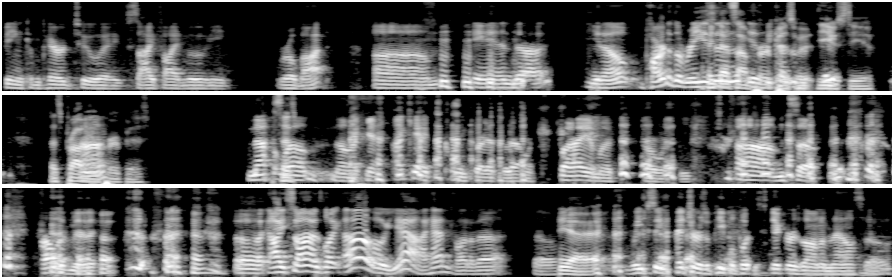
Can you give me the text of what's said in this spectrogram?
being compared to a sci-fi movie robot. Um, and uh, you know, part of the reason I think that's on is purpose because of with you, Steve. That's probably on Huh? purpose. Not Says- well, no, I can't. I can't claim credit for that one, but I am a Star Wars geek, um, so I'll admit it. Uh, I saw. I was like, oh yeah, I hadn't thought of that. So Yeah. Uh, we've seen pictures of people putting stickers on them now. So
